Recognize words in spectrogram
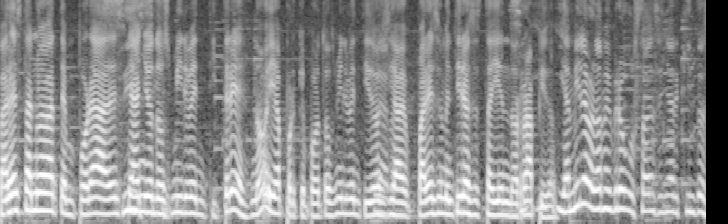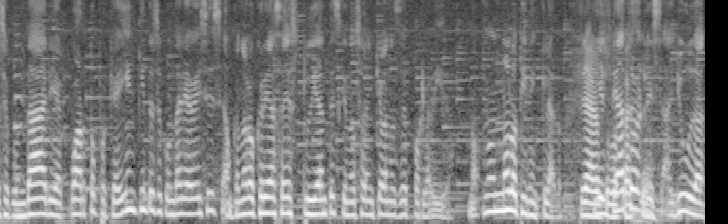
Para esta nueva temporada de este Sí, año sí. 2023, ¿no? Ya porque por 2022 Claro. ya parece mentira, se está yendo Sí, rápido. Y, y a mí la verdad me hubiera gustado enseñar quinto de secundaria, cuarto, porque ahí en quinto de secundaria a veces, aunque no lo creas, hay estudiantes que no saben qué van a hacer por la vida. No, no, no lo tienen claro. Claro, y el teatro vocación. les ayuda,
